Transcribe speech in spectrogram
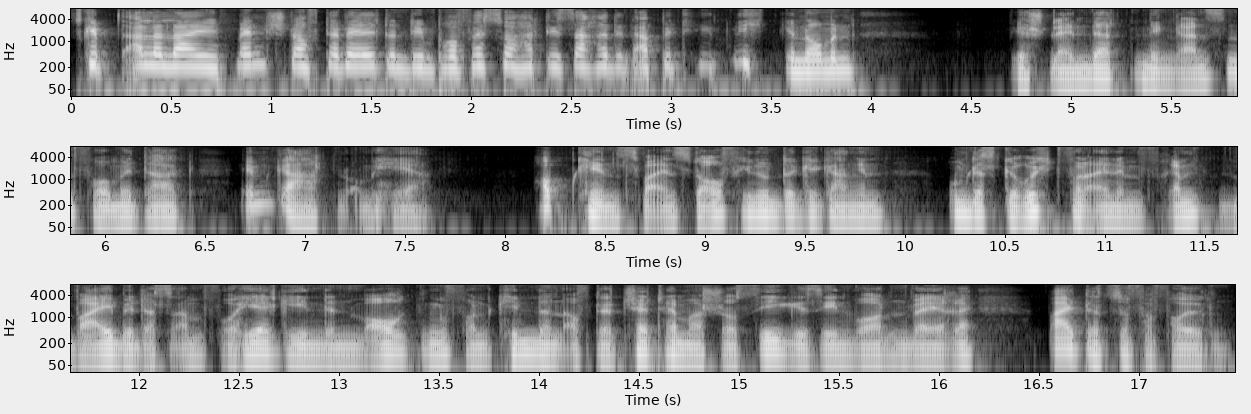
es gibt allerlei Menschen auf der Welt, und dem Professor hat die Sache den Appetit nicht genommen.« Wir schlenderten den ganzen Vormittag im Garten umher. Hopkins war ins Dorf hinuntergegangen, um das Gerücht von einem fremden Weibe, das am vorhergehenden Morgen von Kindern auf der Chathamer Chaussee gesehen worden wäre, weiter zu verfolgen.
